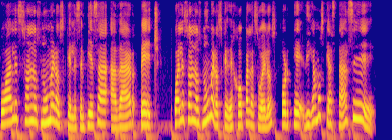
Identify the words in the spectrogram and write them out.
cuáles son los números que les empieza a dar Pech cuáles son los números que dejó Palazuelos, porque digamos que hasta hace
